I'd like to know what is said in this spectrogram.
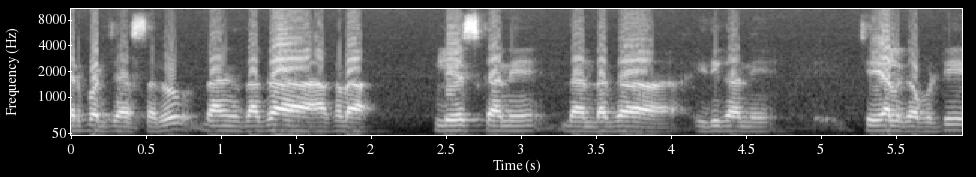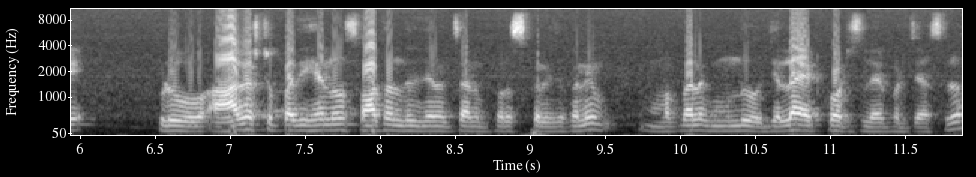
ఏర్పాటు చేస్తారు. దానికి తగ్గ అక్కడ ప్లేస్ కానీ దాని తగ్గ ఇది కానీ చేయాలి కాబట్టి ఇప్పుడు ఆగస్టు పదిహేను స్వాతంత్ర దినోత్సవాన్ని పురస్కరించుకొని మొత్తానికి ముందు జిల్లా హెడ్ క్వార్టర్స్లో ఏర్పాటు చేస్తారు.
